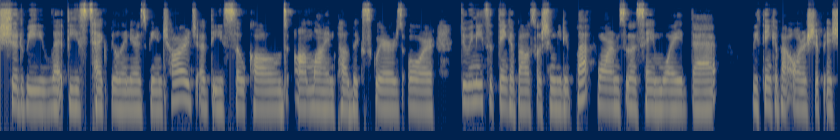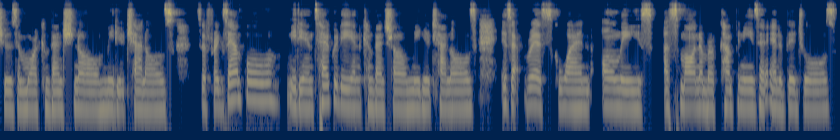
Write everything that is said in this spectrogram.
should we let these tech billionaires be in charge of these so called online public squares? Or do we need to think about social media platforms in the same way that we think about ownership issues in more conventional media channels. So, for example, media integrity in conventional media channels is at risk when only a small number of companies and individuals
